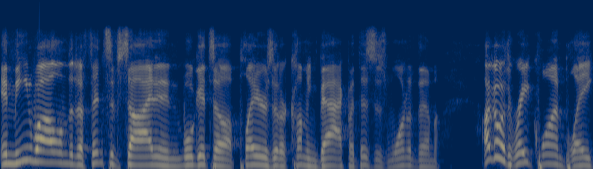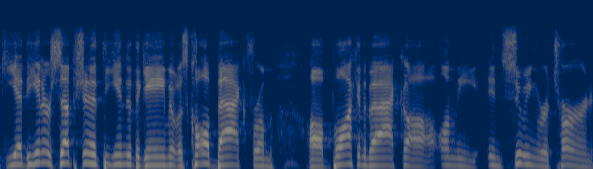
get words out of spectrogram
And meanwhile, on the defensive side, and we'll get to players that are coming back, but this is one of them. I'll go with Raquan Blake. He had the interception at the end of the game. It was called back from uh, blocking the back uh, on the ensuing return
